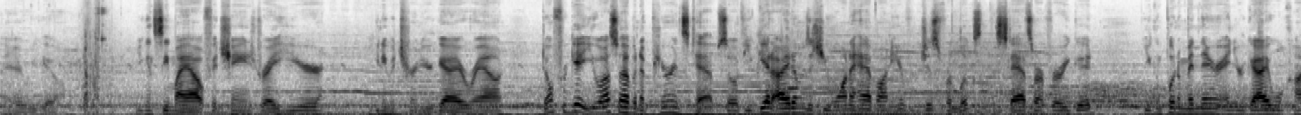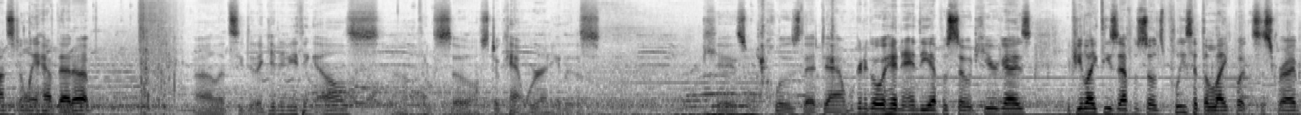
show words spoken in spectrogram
There we go. You can see my outfit changed right here. You can even turn your guy around. Don't forget, you also have an appearance tab. So if you get items that you want to have on here for just for looks, and the stats aren't very good, you can put them in there and your guy will constantly have that up. Uh, let's see, did I get anything else? I don't so. Still can't wear any of this. Okay, so we'll close that down. We're going to go ahead and end the episode here, guys. If you like these episodes, please hit the like button, subscribe.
